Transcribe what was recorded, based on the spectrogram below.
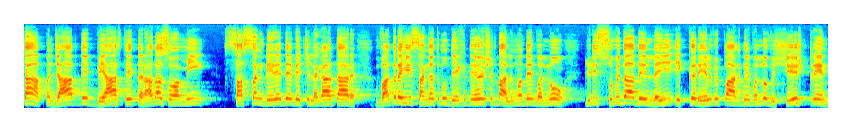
ਤਾਂ ਪੰਜਾਬ ਦੇ ਬਿਆਸ ਤੇ ਤਰਾਦਾ ਸੁਆਮੀ ਸਤਸੰਗ ਡੇਰੇ ਦੇ ਵਿੱਚ ਲਗਾਤਾਰ ਵੱਧ ਰਹੀ ਸੰਗਤ ਨੂੰ ਦੇਖਦੇ ਹੋਏ ਸ਼ਰਧਾਲੂਆਂ ਦੇ ਵੱਲੋਂ ਜਿਹੜੀ ਸੁਵਿਧਾ ਦੇ ਲਈ ਇੱਕ ਰੇਲ ਵਿਭਾਗ ਦੇ ਵੱਲੋਂ ਵਿਸ਼ੇਸ਼ ਟ੍ਰੇਨ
